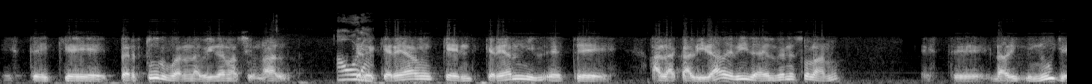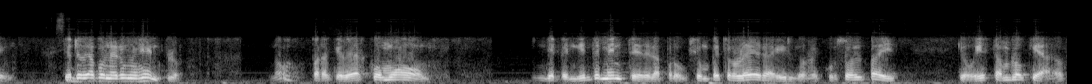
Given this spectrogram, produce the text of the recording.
este, que perturban la vida nacional, Ahora, que crean que crean este, a la calidad de vida del venezolano, este, la disminuyen. Yo te voy a poner un ejemplo, ¿no? Para que veas cómo, independientemente de la producción petrolera y los recursos del país, que hoy están bloqueados,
